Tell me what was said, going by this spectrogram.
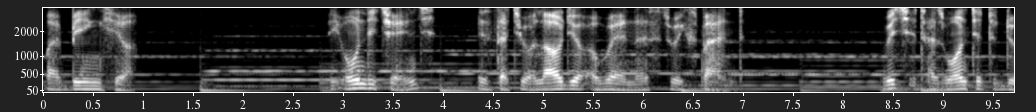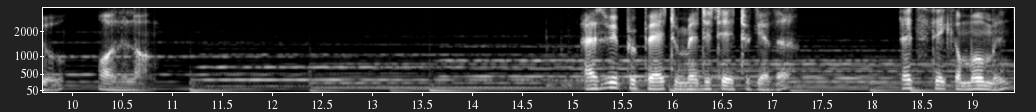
by being here. The only change is that you allowed your awareness to expand, which it has wanted to do all along. As we prepare to meditate together, let's take a moment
